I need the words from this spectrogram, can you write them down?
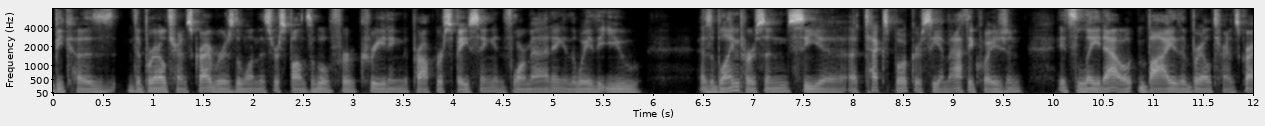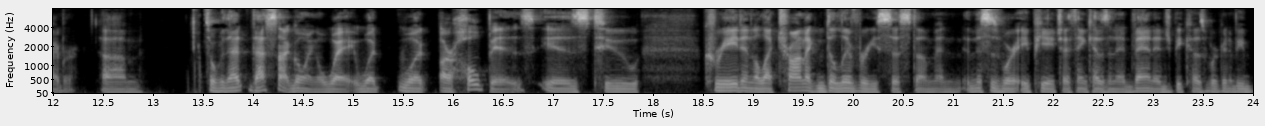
because the Braille transcriber is the one that's responsible for creating the proper spacing and formatting and the way that you, as a blind person, see a, a textbook or see a math equation. It's laid out by the Braille transcriber. Um, so that that's not going away. What what our hope is is to create an electronic delivery system. And, and this is where APH, I think, has an advantage because we're going to be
